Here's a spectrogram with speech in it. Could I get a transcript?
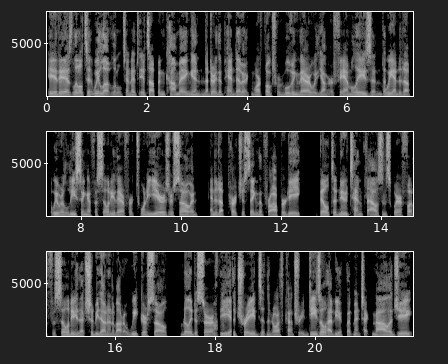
It is Littleton. We love Littleton. It, it's up and coming. And during the pandemic, more folks were moving there with younger families. And we ended up, we were leasing a facility there for 20 years or so and ended up purchasing the property, built a new 10,000 square foot facility that should be done in about a week or so really to serve uh-huh. the, the trades in the North Country, diesel, heavy equipment technology,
